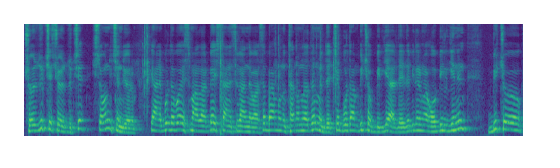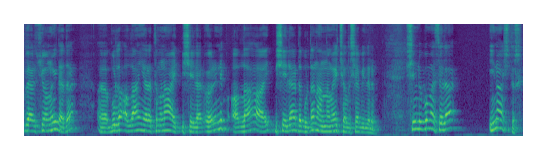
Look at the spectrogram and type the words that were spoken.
Çözdükçe çözdükçe işte onun için diyorum. Yani burada bu esmalar 5 tanesi bende varsa ben bunu tanımladığım müddetçe buradan birçok bilgi elde edebilirim ve o bilginin birçok versiyonuyla da e, burada Allah'ın yaratımına ait bir şeyler öğrenip Allah'a ait bir şeyler de buradan anlamaya çalışabilirim. Şimdi bu mesela inançtır.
